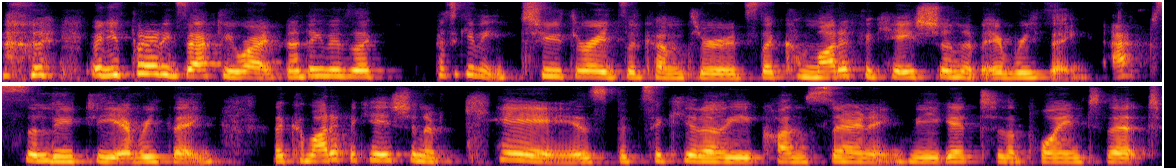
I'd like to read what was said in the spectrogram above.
but you put it exactly right. I think there's like particularly two threads that come through. It's the commodification of everything, absolutely everything. The commodification of care is particularly concerning. We get to the point that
